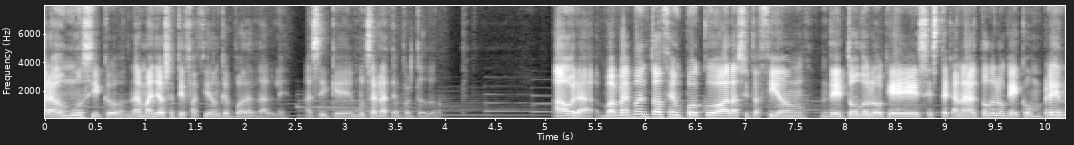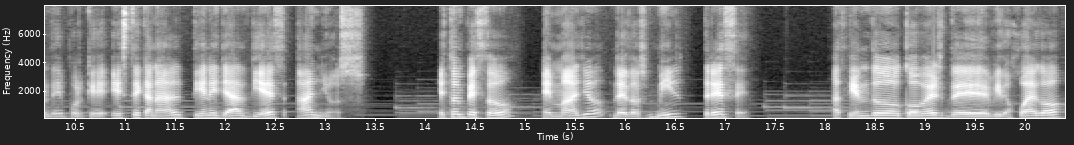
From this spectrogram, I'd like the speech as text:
para un músico la mayor satisfacción que puedes darle. Así que muchas gracias por todo. Ahora, volvemos entonces un poco a la situación de todo lo que es este canal, todo lo que comprende, porque este canal tiene ya 10 años. Esto empezó en mayo de 2013, haciendo covers de videojuegos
